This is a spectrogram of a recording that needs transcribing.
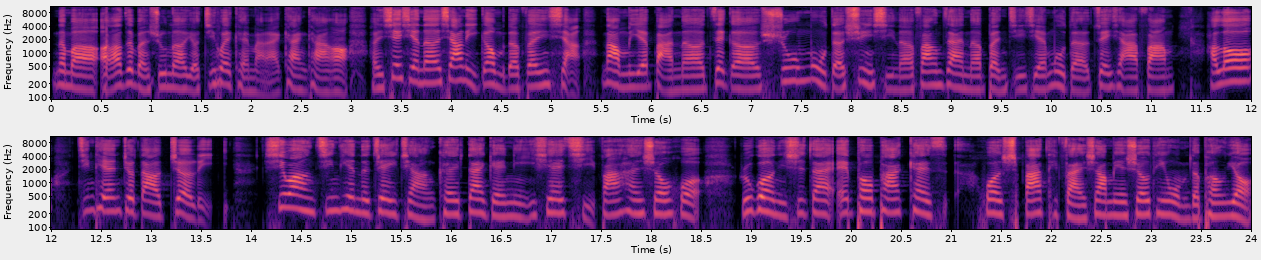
那么找到这本书呢，有机会可以买来看看哦。很谢谢呢，乡里跟我们的分享。那我们也把呢这个书目的讯息呢放在呢本集节目的最下方。好喽，今天就到这里。希望今天的这一讲可以带给你一些启发和收获。如果你是在 Apple Podcast 或 Spotify 上面收听我们的朋友，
